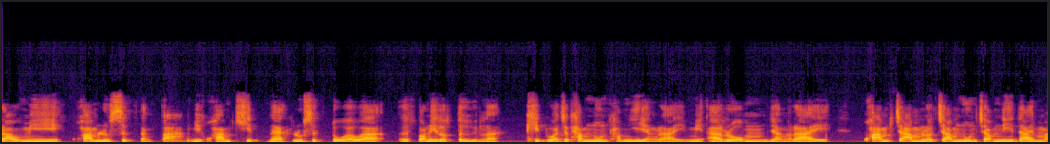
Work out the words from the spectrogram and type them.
เรามีความรู้สึกต่างๆ มีความคิดนะรู้สึกตัวว่าเออตอนนี้เราตื่นละคิดว่าจะทำนู่นทำนี่อย่างไร มีอารมณ์อย่างไร ความจำเราจำนู่นจำนี่ได้ไหม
